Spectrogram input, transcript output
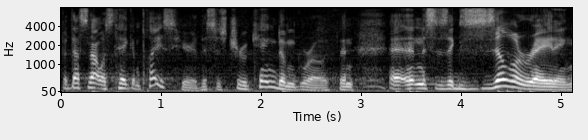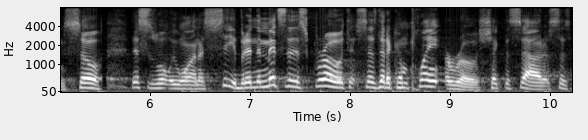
But that's not what's taking place here. This is true kingdom growth, and, and this is exhilarating. So, this is what we want to see. But in the midst of this growth, it says that a complaint arose. Check this out. It says,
